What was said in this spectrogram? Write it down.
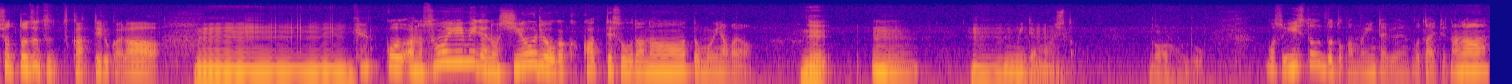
ちょっとずつ使ってるからうーん。結構あのそういう意味での使用料がかかってそうだなと思いながら、ね。うん、うん。見てました。なるほど。こそイーストウッドとかもインタビューに答えてたな。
